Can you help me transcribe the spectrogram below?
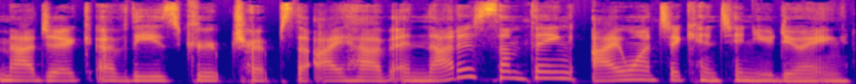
magic of these group trips that I have. And that is something I want to continue doing.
